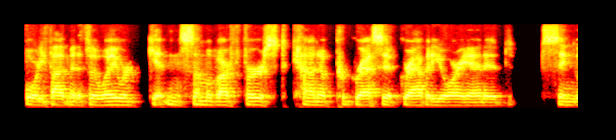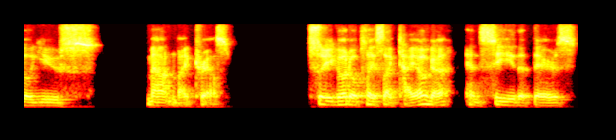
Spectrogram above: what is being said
45 minutes away, we're getting some of our first kind of progressive, gravity oriented, single use mountain bike trails. So you go to a place like Tioga and see that there's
